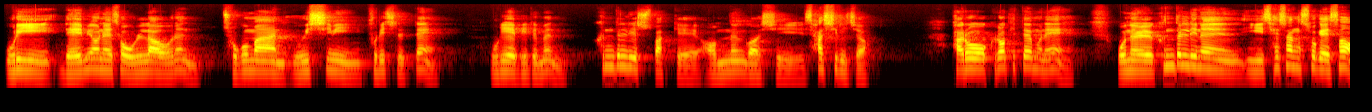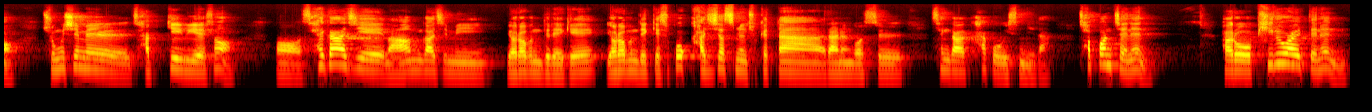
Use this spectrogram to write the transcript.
우리 내면에서 올라오는 조그만 의심이 부딪힐 때 우리의 믿음은 흔들릴 수밖에 없는 것이 사실이죠. 바로 그렇기 때문에 오늘 흔들리는 이 세상 속에서 중심을 잡기 위해서 어, 세 가지의 마음가짐이 여러분들에게 여러분들께서 꼭 가지셨으면 좋겠다라는 것을 생각하고 있습니다. 첫 번째는 바로 필요할 때는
